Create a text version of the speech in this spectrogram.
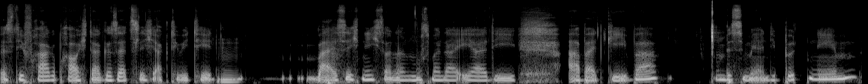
ist die Frage, brauche ich da gesetzliche Aktivitäten? Mhm. Weiß ich nicht, sondern muss man da eher die Arbeitgeber ein bisschen mehr in die Bütt nehmen.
